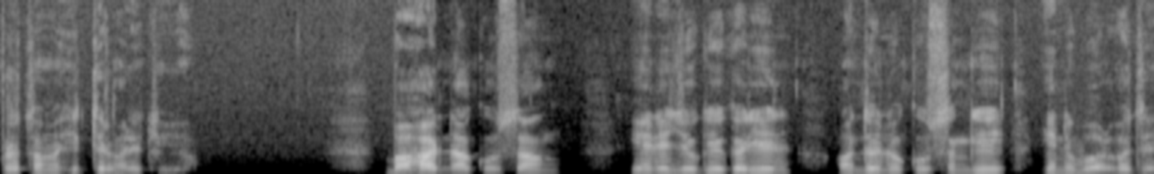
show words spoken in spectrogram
પ્રથમ હિત્તેરમાં લખ્યું જો બહારના કુસંગ એને યોગ્ય કરીને અંદરનો કુસંગી એનું બળ વધે.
